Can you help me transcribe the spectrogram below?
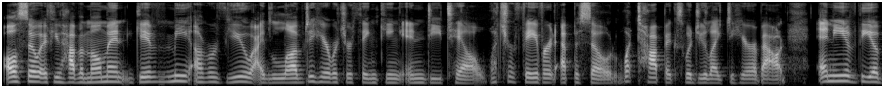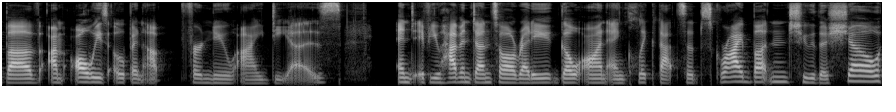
Also, if you have a moment, give me a review. I'd love to hear what you're thinking in detail. What's your favorite episode? What topics would you like to hear about? Any of the above. I'm always open up for new ideas. And if you haven't done so already, go on and click that subscribe button to the show.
